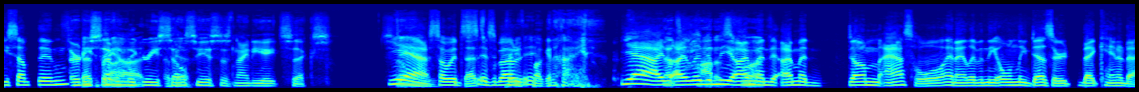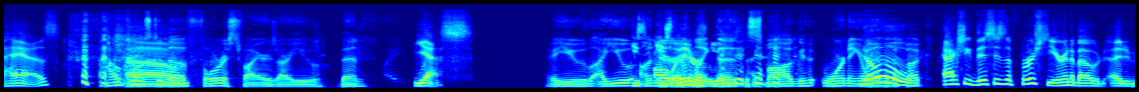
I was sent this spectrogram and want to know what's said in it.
90 something That's pretty Thirty-seven hot. degrees Okay. Celsius is ninety-eight six. yeah, so it's That's it's about pretty fucking high. yeah. I, That's I live hot in as the I'm fuck. a I'm a dumb asshole, and I live in the only desert that Canada has. How close to the Um, forest fires are you, Ben? Yes, Are you are you He's- under he's like literally- the, the smog warning or whatever the no. fuck? Actually, this is the first year in about a,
